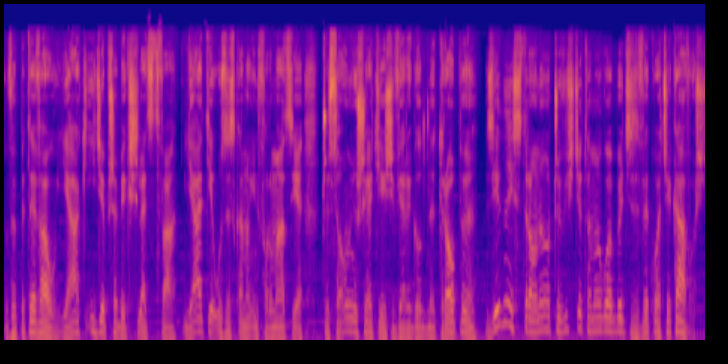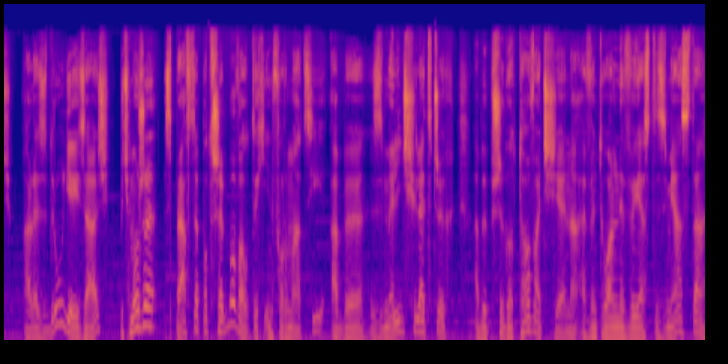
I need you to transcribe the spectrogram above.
Wypytywał, jak idzie przebieg śledztwa, jakie uzyskano informacje, czy są już jakieś wiarygodne tropy. Z jednej strony oczywiście to mogła być zwykła ciekawość, ale z drugiej zaś być może sprawca potrzebował tych informacji, aby zmylić śledczych, aby przygotować się na ewentualny wyjazd z miasta,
